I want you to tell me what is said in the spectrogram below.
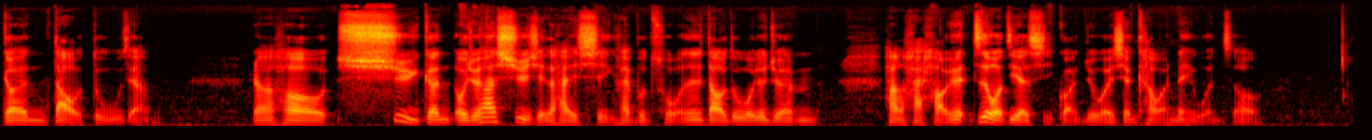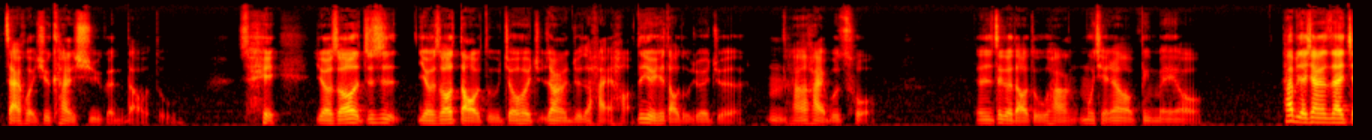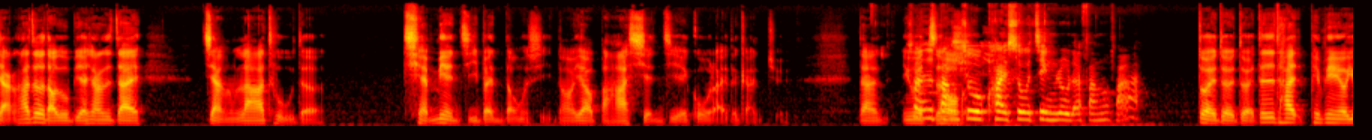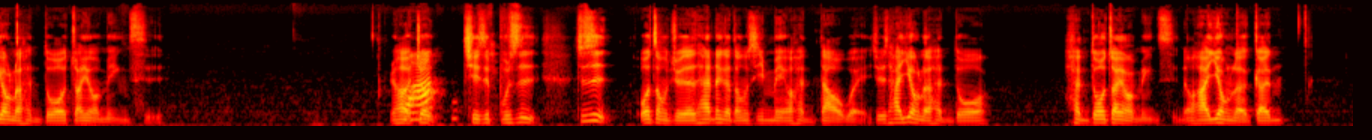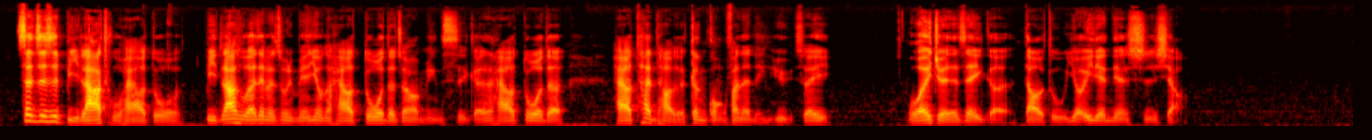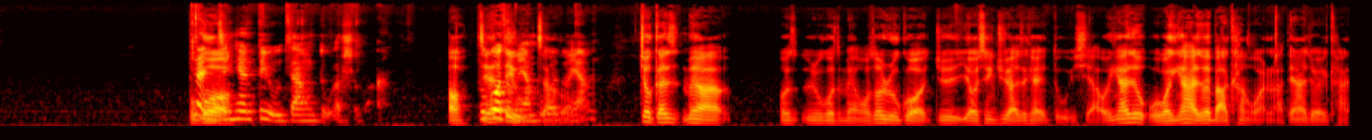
跟导读这样。然后序跟我觉得他序写的还行，还不错。但是导读我就觉得，嗯，好像还好，因为这是我自己的习惯，就我会先看完内文之后，再回去看序跟导读。所以有时候就是有时候导读就会让人觉得还好，但有些导读就会觉得，嗯，好像还不错。但是这个导读好像目前让我并没有，他比较像是在讲，他这个导读比较像是在讲拉图的。前面几本东西，然后要把它衔接过来的感觉，但因为是帮助快速进入的方法。对对对，但是他偏偏又用了很多专有名词，然后就其实不是，就是我总觉得他那个东西没有很到位，就是他用了很多很多专有名词，然后他用了跟甚至是比拉图还要多，比拉图在这本书里面用的还要多的专有名词，跟还要多的。还要探讨的更广泛的领域，所以我会觉得这个导读有一点点失效。那你今天第五章读了什么？哦，不过怎么样？不过怎么样？就跟没有啊。我如果怎么样？我说如果就是有兴趣，还是可以读一下。我应该是我应该还是会把它看完了，等下就会看。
